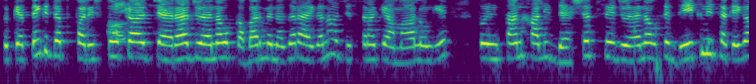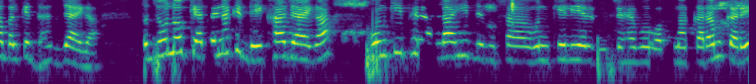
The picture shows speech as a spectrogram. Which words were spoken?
تو کہتے ہیں کہ جب فرشتوں کا چہرہ جو ہے نا وہ قبر میں نظر آئے گا نا اور جس طرح کے امال ہوں گے تو انسان خالی دہشت سے جو ہے نا اسے دیکھ نہیں سکے گا بلکہ دھس جائے گا۔ تو جو لوگ کہتے ہیں نا کہ دیکھا جائے گا ان کی پھر اللہ ہی ان کے لیے جو ہے وہ اپنا کرم کرے۔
